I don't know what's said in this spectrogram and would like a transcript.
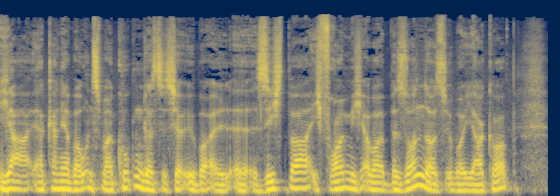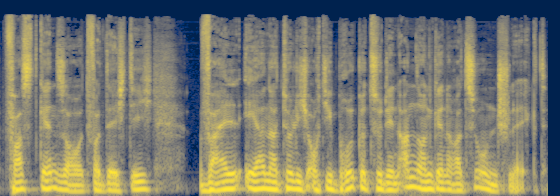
Ja, er kann ja bei uns mal gucken, das ist ja überall äh, sichtbar. Ich freue mich aber besonders über Jakob, fast Gänsehaut verdächtig, weil er natürlich auch die Brücke zu den anderen Generationen schlägt.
